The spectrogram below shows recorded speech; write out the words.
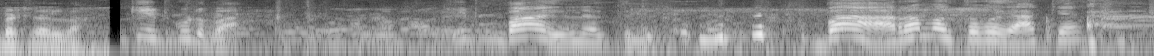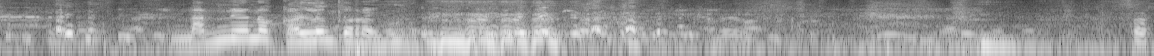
ಬೆಟ್ರ್ ಅಲ್ವಾ ಇಟ್ಬಿಡು ಬಾ. ಇಟ್ ಬಾ ಇಲ್ಲಿ ಹೇಳ್ತೀನಿ ಬಾ ಆರಾಮಾಗಿ ತಗೋ ಯಾಕೆ? ನನ್ನೇನೋ ಕಳ್ಳಂತಾರ ಸರ್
